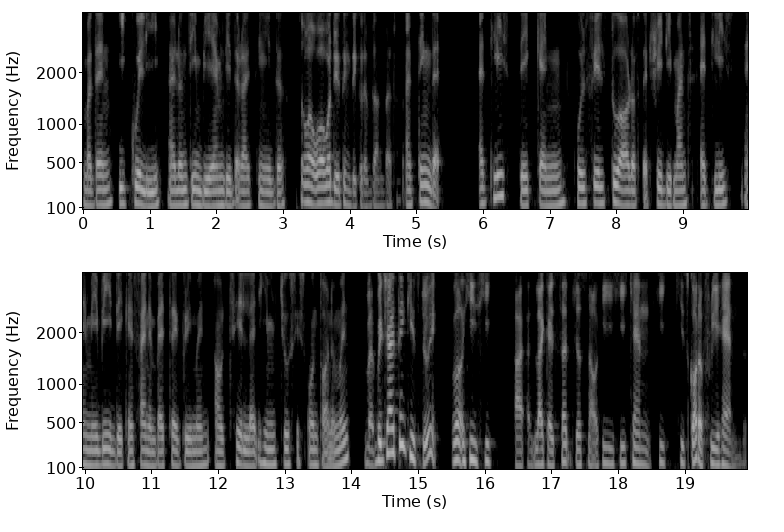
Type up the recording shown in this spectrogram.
But then equally, I don't think BAM did the right thing either. So, what, what do you think they could have done better? I think that at least they can fulfill two out of the three demands at least, and maybe they can find a better agreement. I would say let him choose his own tournament, which I think he's doing. Well, he he, uh, like I said just now, he he can he he's got a free hand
